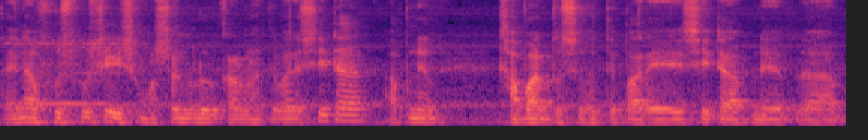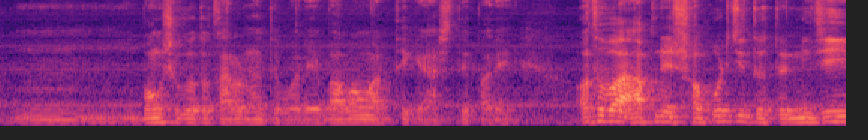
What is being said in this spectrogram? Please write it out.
তাই না? ফুসফুসে এই সমস্যাগুলোর কারণ হতে পারে। সেটা আপনার খাবার দোষে হতে পারে, সেটা আপনার বংশগত কারণ হতে পারে বাবা মার থেকে আসতে পারে, অথবা আপনি সপরিচিত হতে নিজেই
